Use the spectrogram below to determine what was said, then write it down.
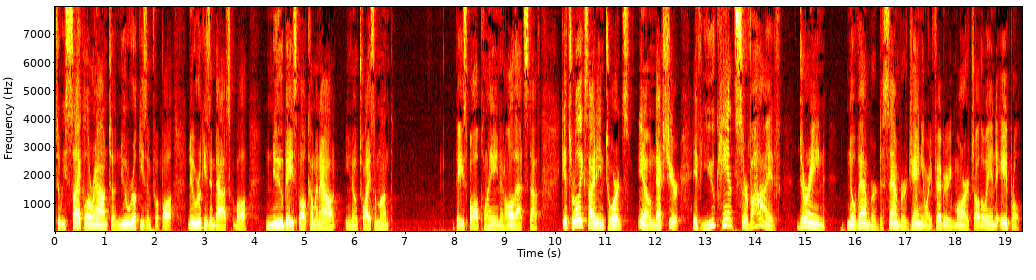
till we cycle around to new rookies in football, new rookies in basketball, new baseball coming out, you know, twice a month, baseball playing and all that stuff gets really exciting towards, you know, next year. If you can't survive during November, December, January, February, March, all the way into April,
